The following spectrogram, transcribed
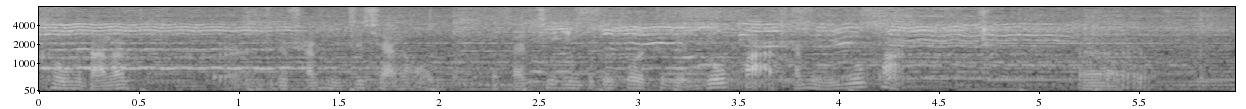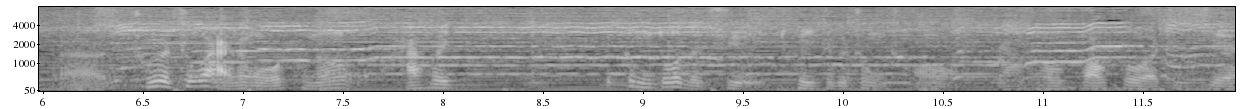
客户拿到呃这个产品之前呢，我我再进一步的做这个优化，产品的优化。呃呃，除了之外呢，我可能还会更多的去推这个众筹，然后包括这些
